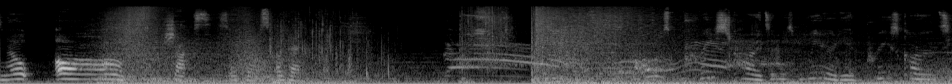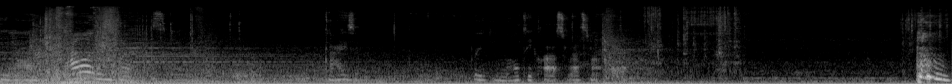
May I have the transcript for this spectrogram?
Nope. Oh, shucks. So close. Okay. All those priest cards. It was weird. He had priest cards. He had paladin cards. Freaking multi-class. so That's not fair. Alright.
